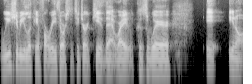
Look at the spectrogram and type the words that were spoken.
we should be looking for resources to teach our kids that, right? Because where it, you know,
